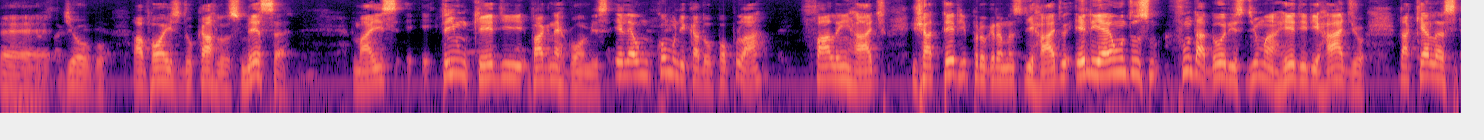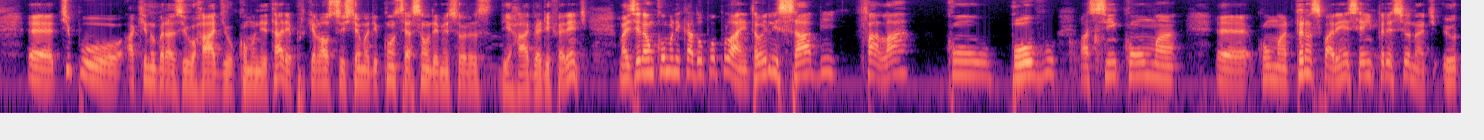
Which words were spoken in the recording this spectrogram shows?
eh, Diogo, a voz do Carlos Messa, mas tem um quê de Wagner Gomes. Ele é um comunicador popular, fala em rádio, já teve programas de rádio. Ele é um dos fundadores de uma rede de rádio, daquelas, eh, tipo aqui no Brasil, rádio comunitária, porque lá o sistema de concessão de emissoras de rádio é diferente, mas ele é um comunicador popular, então ele sabe falar com o povo, assim, com uma, eh, com uma transparência impressionante. Eu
